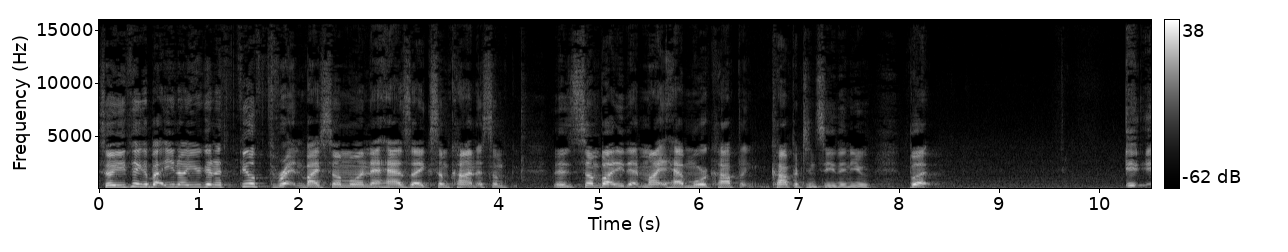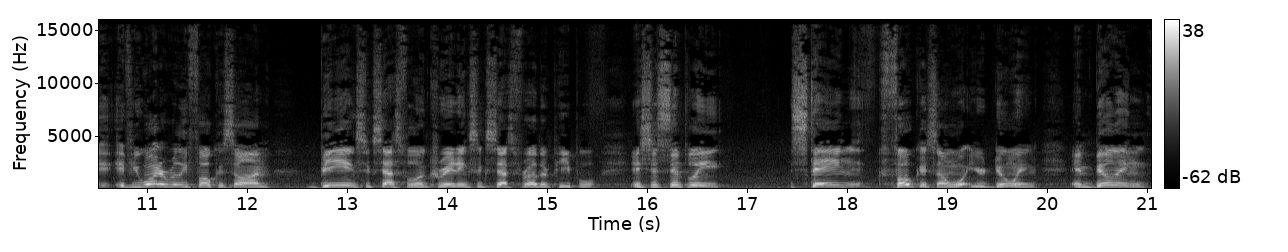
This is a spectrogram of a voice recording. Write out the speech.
So you think about, you know, you're to feel threatened by someone that has like some kind of some there's somebody that might have more comp- competency than you. But if you want to really focus on being successful and creating success for other people, it's just simply staying focused on what you're doing and building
